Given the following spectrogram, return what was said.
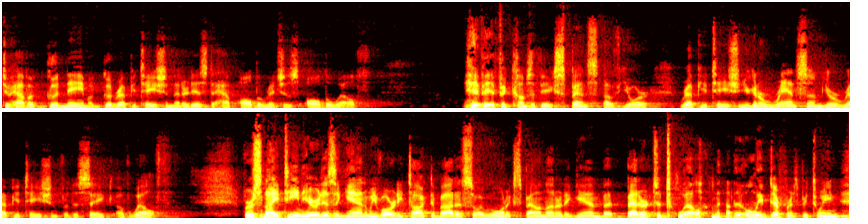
to have a good name, a good reputation, than it is to have all the riches, all the wealth, if, if it comes at the expense of your reputation. You're going to ransom your reputation for the sake of wealth. Verse 19, here it is again. We've already talked about it, so we won't expound on it again. But better to dwell. Now, the only difference between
